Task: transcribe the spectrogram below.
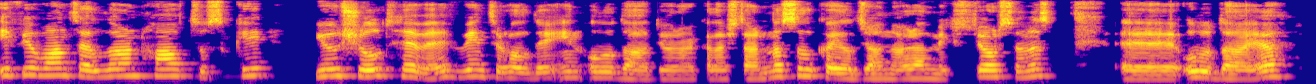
if you want to learn how to ski You should have a winter holiday in Uludağ diyor arkadaşlar. Nasıl kayılacağını öğrenmek istiyorsanız e, Uludağ'a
